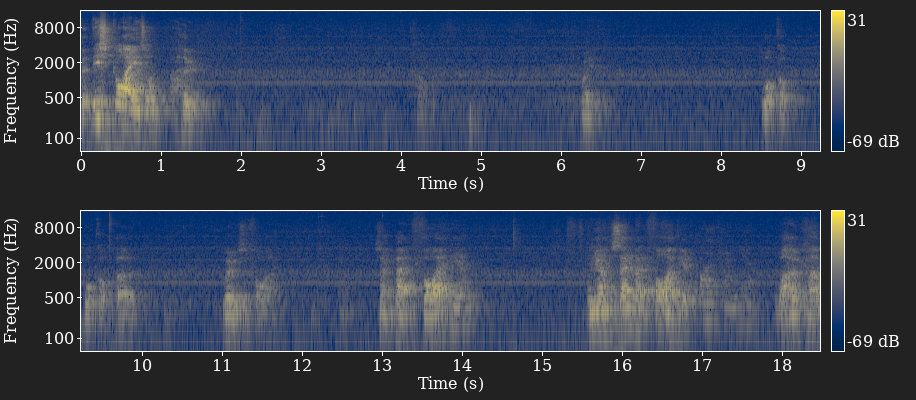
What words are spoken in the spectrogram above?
But this guy is all who? Wait. What got what got burned? Where was the fire? Something about the fire here? Can you understand about the fire here? I can, yeah. Right, okay.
